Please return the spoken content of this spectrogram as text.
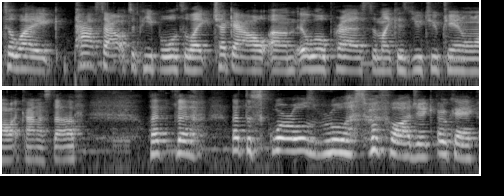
to like pass out to people to like check out um, Ill Will Press and like his YouTube channel and all that kind of stuff. Let the, let the squirrels rule us with logic. Okay,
